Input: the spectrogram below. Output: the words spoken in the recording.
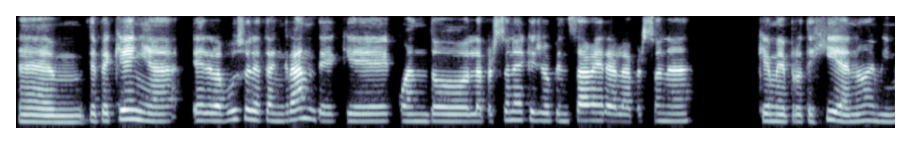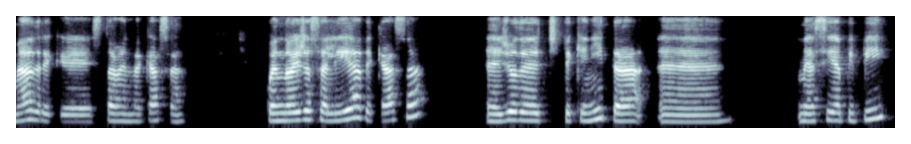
Em, de pequeña el abuso era tan grande que cuando la persona que yo pensaba era la persona que me protegía, ¿no? Mi madre que estaba en la casa. Cuando ella salía de casa, eh, yo de pequeñita me hacía pipí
